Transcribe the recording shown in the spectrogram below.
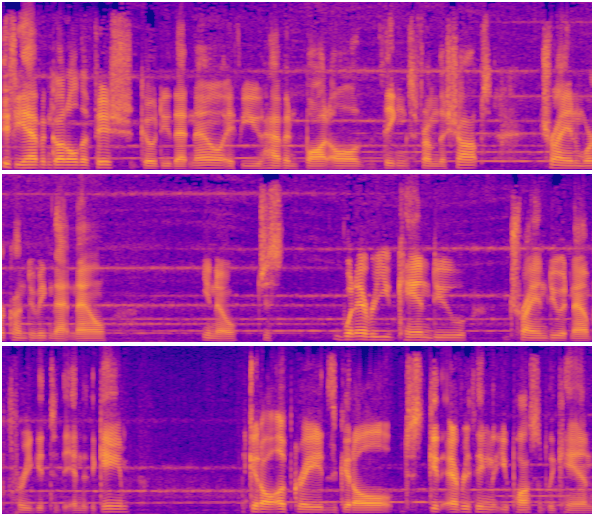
If you haven't got all the fish, go do that now. If you haven't bought all the things from the shops, try and work on doing that now. You know, just whatever you can do, try and do it now before you get to the end of the game. Get all upgrades, get all, just get everything that you possibly can.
